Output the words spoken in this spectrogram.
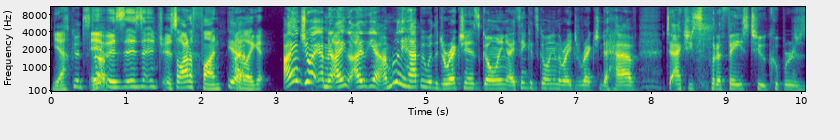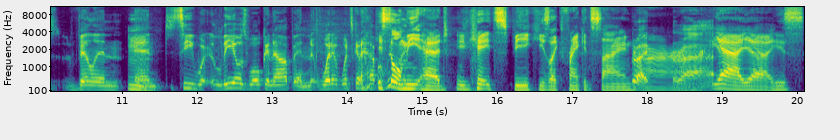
yeah, It's good stuff. It was, it's, it's a lot of fun. Yeah. I like it. I enjoy. I mean, I, I, yeah, I'm really happy with the direction it's going. I think it's going in the right direction to have to actually put a face to Cooper's villain Mm. and see what Leo's woken up and what what's gonna happen. He's still a meathead. He can't speak. He's like Frankenstein. Right. Right. Yeah, yeah. He's.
